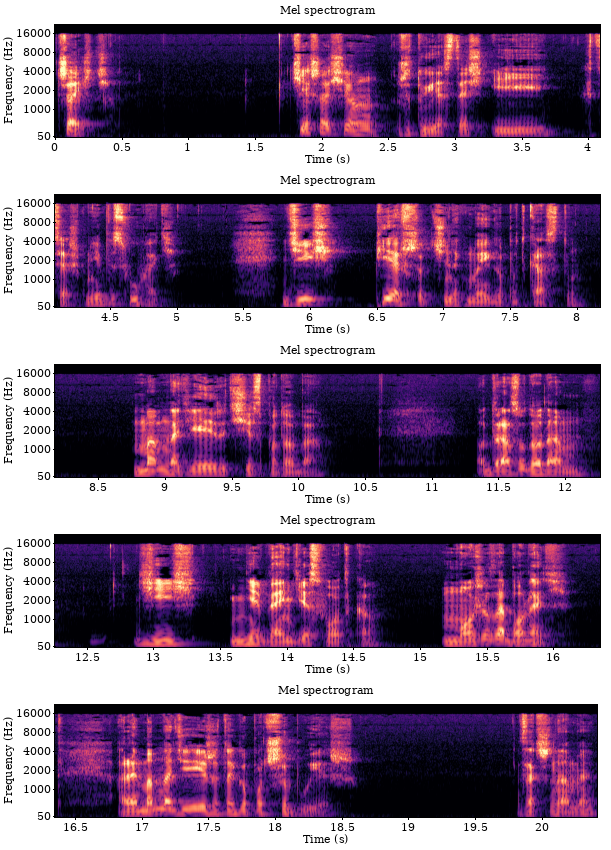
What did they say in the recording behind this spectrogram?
Cześć. Cieszę się, że tu jesteś i chcesz mnie wysłuchać. Dziś pierwszy odcinek mojego podcastu. Mam nadzieję, że Ci się spodoba. Od razu dodam, dziś nie będzie słodko. Może zaboleć, ale mam nadzieję, że tego potrzebujesz. Zaczynamy?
